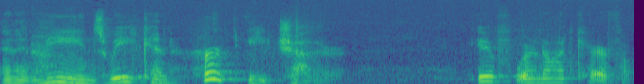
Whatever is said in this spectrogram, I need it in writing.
And it means we can hurt each other if we're not careful.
